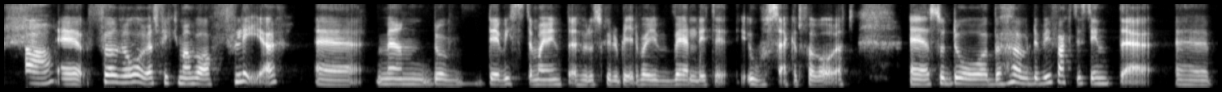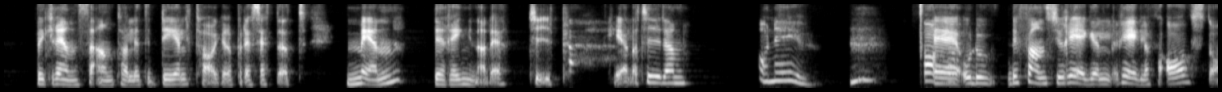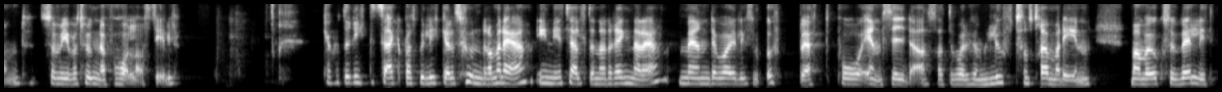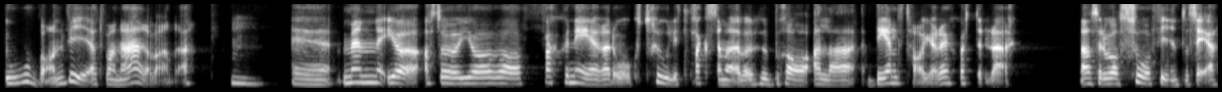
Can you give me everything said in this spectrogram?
Eh, förra året fick man vara fler. Eh, men då, det visste man ju inte hur det skulle bli. Det var ju väldigt osäkert förra året. Eh, så då behövde vi faktiskt inte eh, begränsa antalet deltagare på det sättet. Men det regnade typ hela tiden. Åh oh, nej! Eh, och då, det fanns ju regel, regler för avstånd som vi var tvungna att förhålla oss till. Kanske inte riktigt säker på att vi lyckades hundra med det inne i tälten när det regnade. Men det var ju liksom öppet på en sida så att det var liksom luft som strömmade in. Man var också väldigt ovan vid att vara nära varandra. Mm. Eh, men jag, alltså jag var fascinerad och otroligt tacksam över hur bra alla deltagare skötte det där. Alltså det var så fint att se. Mm.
